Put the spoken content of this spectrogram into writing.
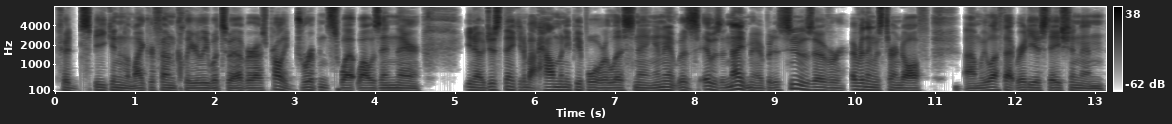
could speak into the microphone clearly whatsoever. I was probably dripping sweat while I was in there you know, just thinking about how many people were listening, and it was it was a nightmare. But as soon as it was over, everything was turned off. Um, we left that radio station, and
